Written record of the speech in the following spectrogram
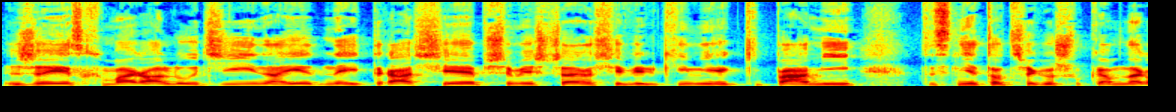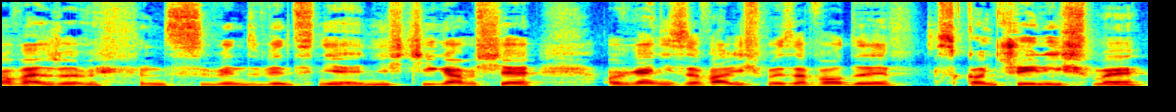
że jest chmara ludzi na jednej trasie, przemieszczają się wielkimi ekipami. To jest nie to, czego szukam na rowerze, więc, więc, więc nie, nie ścigam się. Organizowaliśmy zawody, skończyliśmy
